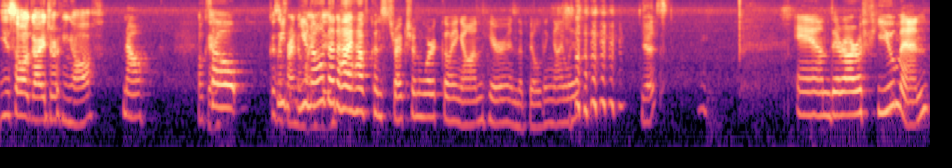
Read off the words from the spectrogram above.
you saw a guy jerking off. no. Okay. So we- you know did. that I have construction work going on here in the building I live, yes. And there are a few men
